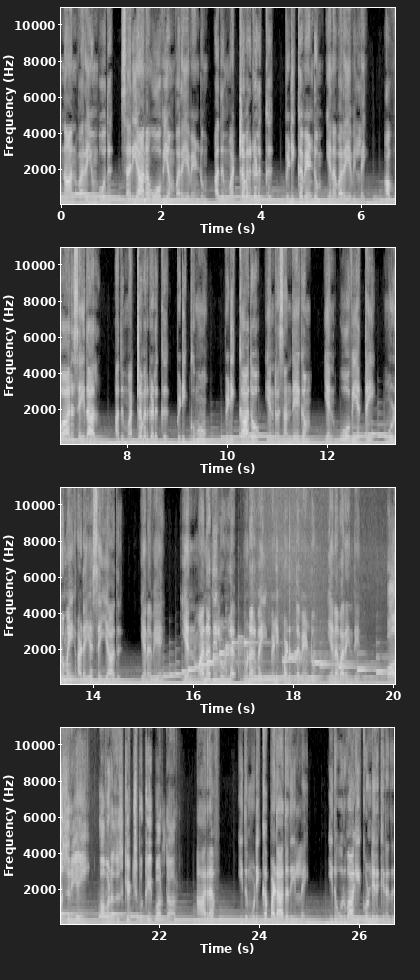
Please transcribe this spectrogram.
நான் வரையும்போது சரியான ஓவியம் வரைய வேண்டும் அது மற்றவர்களுக்கு பிடிக்க வேண்டும் என வரையவில்லை. அவ்வாறு செய்தால் அது மற்றவர்களுக்கு பிடிக்குமோ பிடிக்காதோ என்ற சந்தேகம் என் ஓவியத்தை முழுமை அடைய செய்யாது. எனவே என் மனதிலுள்ள உணர்வை வெளிப்படுத்த வேண்டும் என வரைந்தேன். ஆசிரியை அவனது ஸ்கெட்ச்புக்கை பார்த்தார். ஆரவ் இது முடிக்கப்படாதது இல்லை. இது உருவாகிக் கொண்டிருக்கிறது.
